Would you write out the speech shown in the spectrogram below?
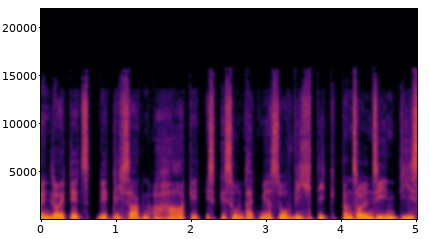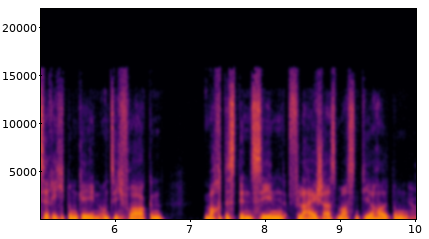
wenn Leute jetzt wirklich sagen, aha, geht, ist Gesundheit mir so wichtig, dann sollen sie in diese Richtung gehen und sich fragen, macht es denn Sinn, Fleisch aus Massentierhaltung Ja.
